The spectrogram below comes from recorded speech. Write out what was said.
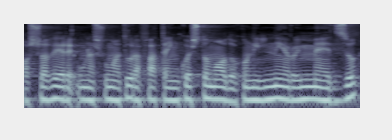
posso avere una sfumatura fatta in questo modo con il nero in mezzo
